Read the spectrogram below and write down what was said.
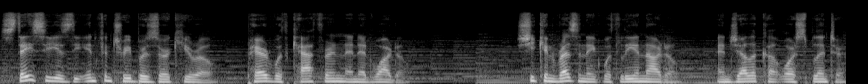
Stacy is the infantry berserk hero, paired with Catherine and Eduardo. She can resonate with Leonardo, Angelica, or Splinter.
